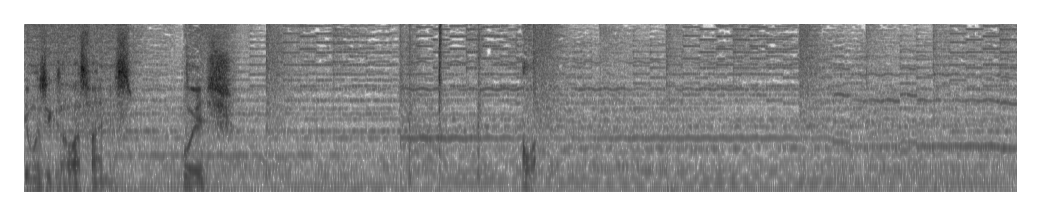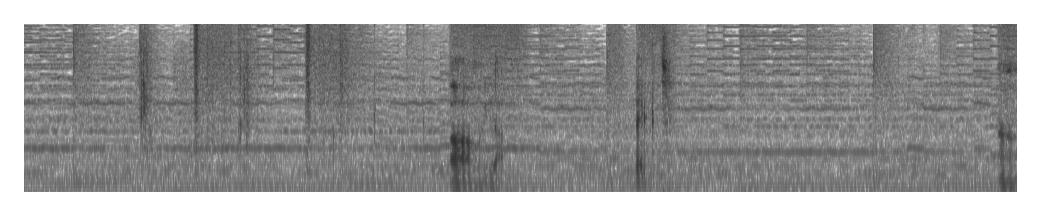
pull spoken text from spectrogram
Die Musik ist auch was Feines. Ruhig. Aua. Oh ja. Perfekt. Ah.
